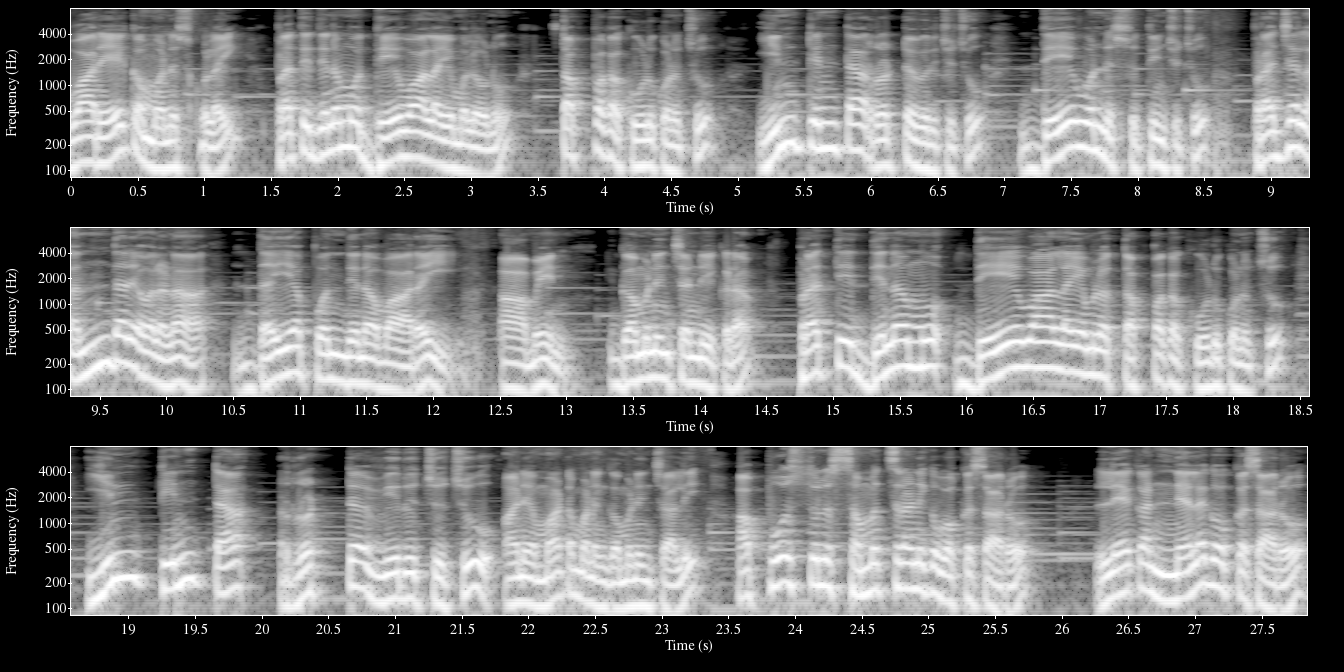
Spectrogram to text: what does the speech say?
వారేక మనస్కులై ప్రతిదినము దేవాలయములోను తప్పక కూడుకొనుచు ఇంటింట రొట్టె విరుచుచు దేవుణ్ణి శుతించుచు ప్రజలందరి వలన దయ పొందిన వారై. ఆమెన్. గమనించండి ఇక్కడ ప్రతి దినము దేవాలయంలో తప్పక కూడుకొనుచు ఇంటింట రొట్టె విరుచుచు అనే మాట మనం గమనించాలి. అపోస్తులు సంవత్సరానికి ఒక్కసారో లేక నెలకు ఒక్కసారో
